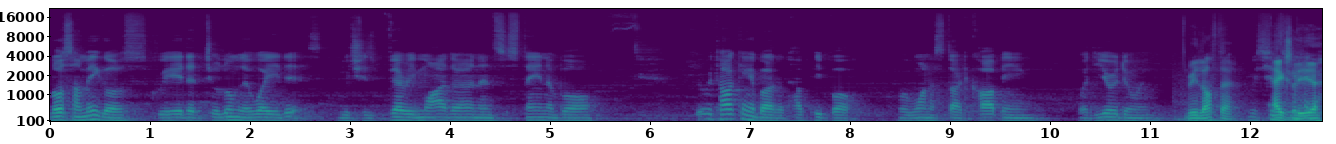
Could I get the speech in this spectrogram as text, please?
Los Amigos created Tulum the way it is, which is very modern and sustainable. We were talking about it, how people will want to start copying what you're doing. we love that. Actually, great. yeah.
